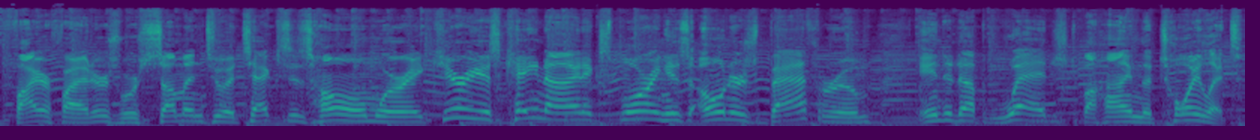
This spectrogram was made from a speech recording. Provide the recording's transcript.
Firefighters were summoned to a Texas home where a curious canine exploring his owner's bathroom ended up wedged behind the toilet.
